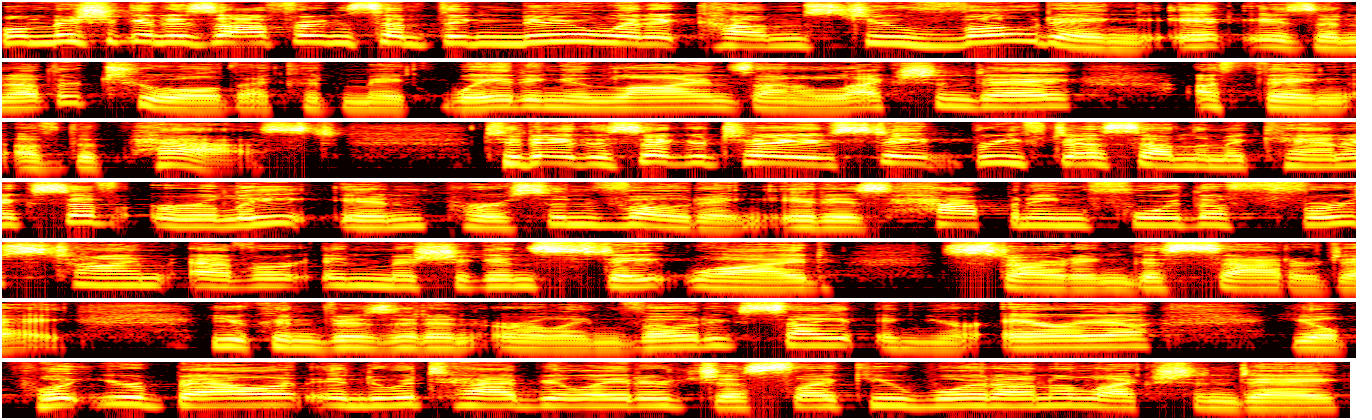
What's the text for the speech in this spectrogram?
Well, Michigan is offering something new when it comes to voting. It is another tool that could make waiting in lines on Election Day a thing of the past. Today, the Secretary of State briefed us on the mechanics of early in person voting. It is happening for the first time ever in Michigan statewide starting this Saturday. You can visit an early voting site in your area. You'll put your ballot into a tabulator just like you would on Election Day,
